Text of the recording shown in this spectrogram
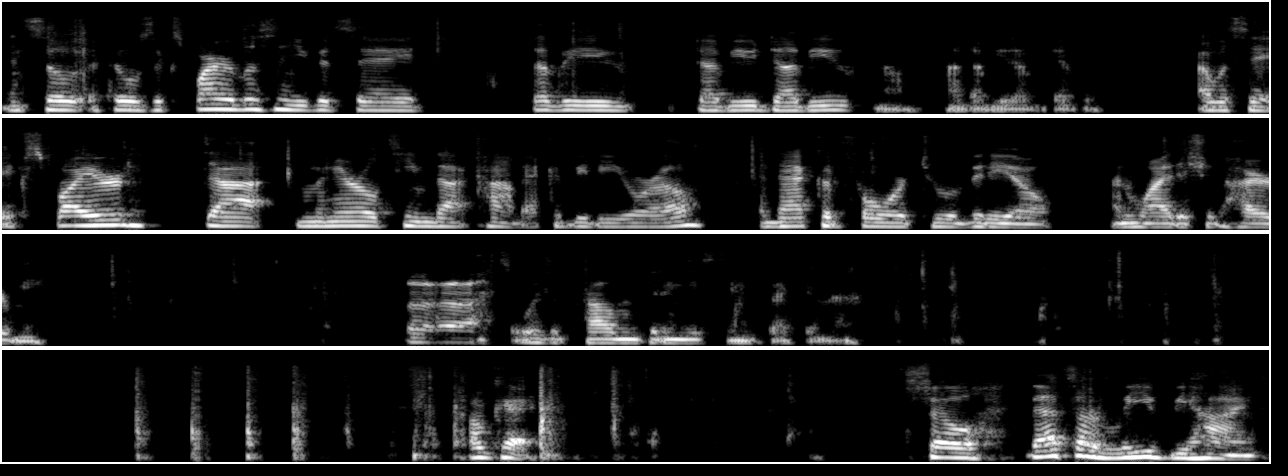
And so if it was expired listing, you could say www, no, not www. I would say expired.moneroteam.com. That could be the URL, and that could forward to a video on why they should hire me. Uh, it's always a problem getting these things back in there. Okay. So that's our leave behind.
